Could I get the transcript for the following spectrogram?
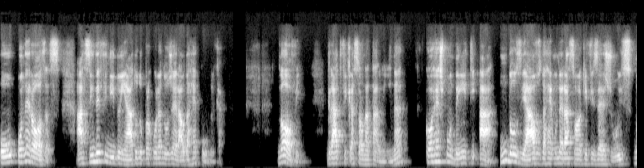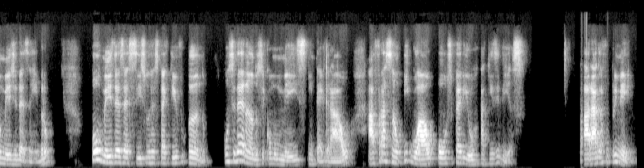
ou onerosas, assim definido em ato do Procurador-Geral da República. 9. Gratificação natalina, correspondente a um dozeavos da remuneração a que fizer jus no mês de dezembro, por mês de exercício do respectivo ano, considerando-se como mês integral a fração igual ou superior a 15 dias. Parágrafo 1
